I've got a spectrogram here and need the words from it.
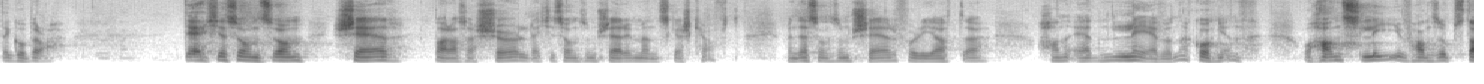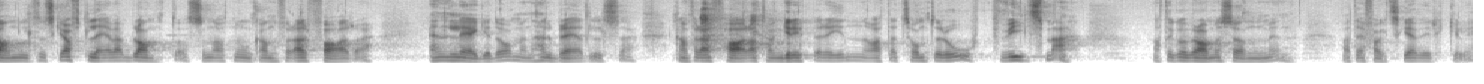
Det går bra. Det er ikke sånn som skjer bare av seg sjøl, det er ikke sånn som skjer i menneskers kraft. Men det er sånn som skjer fordi at uh, han er den levende kongen. Og hans liv, hans oppstandelseskraft, lever blant oss, sånn at noen kan få erfare en legedom, en helbredelse. Kan få erfare at han griper inn, og at et sånt rop Vis meg at det går bra med sønnen min. At det faktisk er virkelig.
